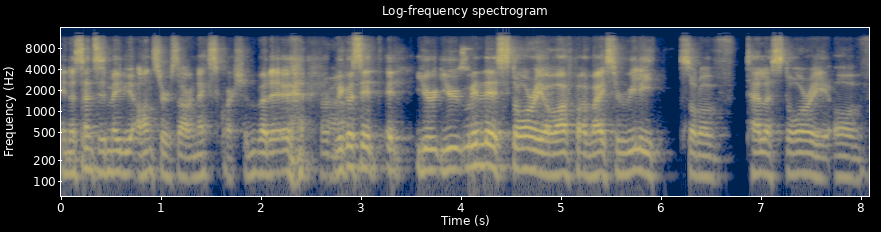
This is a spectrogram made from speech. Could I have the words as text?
in a sense, it maybe answers our next question, but it, because it, it you you with this story of Arpa Weisz, you really sort of tell a story of,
